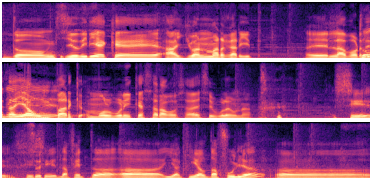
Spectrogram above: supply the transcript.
Doncs jo diria que a Joan Margarit. Eh, la Bordeta Tu hi ha un parc molt bonic a Saragossa, eh, si voleu anar. Sí, sí, sí. De fet, eh, eh, i aquí a Altafulla eh,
